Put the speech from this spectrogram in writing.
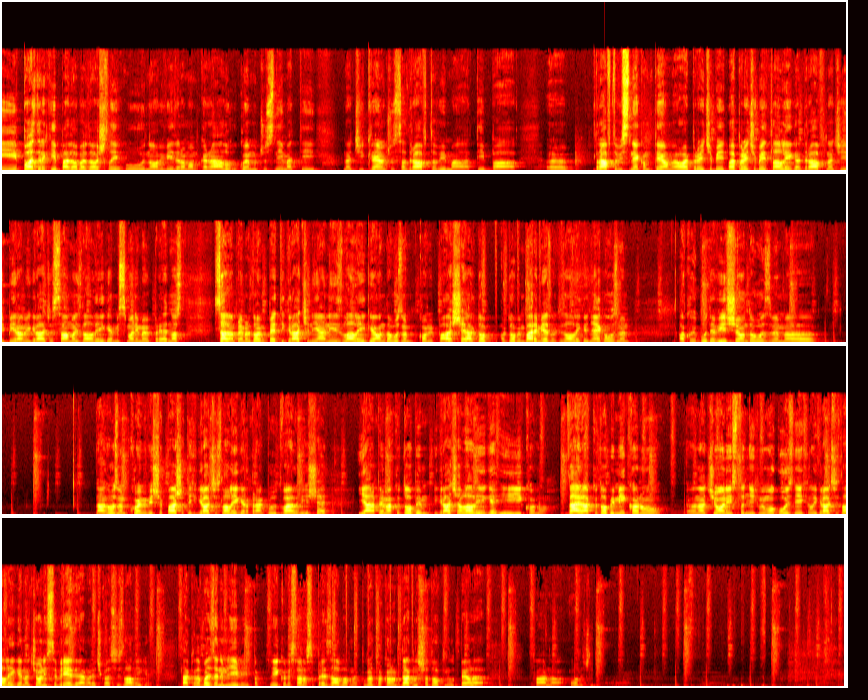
I pozdrav ekipa, dobro došli u novi video na mom kanalu u kojemu ću snimati, znači krenut ću sa draftovima tipa e, draftovi s nekom temom, ovaj prvi će biti ovaj prvi će biti La Liga draft, znači biram igrače samo iz La Lige, mislim oni imaju prednost. Sad, na primjer, dobim pet igrača, nijedan nije iz La Lige, onda uzmem ko mi paše, ako dobim barem jednog iz La Lige, njega uzmem. Ako ih bude više, onda uzmem e, da onda uzmem koji mi više paša tih igrača iz La Lige, na primjer ako budu dva ili više. I ja na primjer ako dobim igrača La Lige i ikonu. Da, jer ako dobim ikonu, znači oni isto njih mi mogu uz njih ili igrači iz La Lige, znači oni se vrijede, ajmo reći, koja su iz La Lige. Tako da bude zanimljiviji ipak. Ikone stvarno su prezabavne, pogotovo ako onog Douglasha dopnu ili Pelea, stvarno odlično.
